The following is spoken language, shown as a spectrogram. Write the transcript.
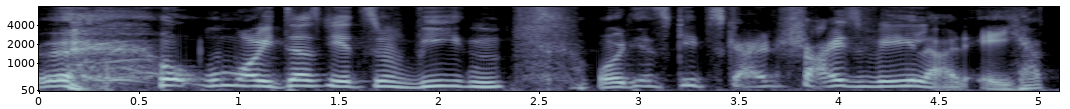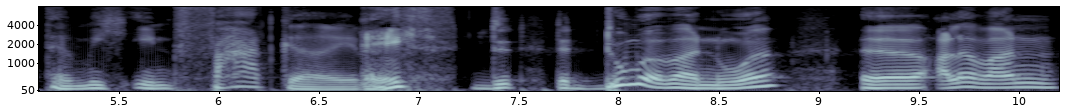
um euch das hier zu bieten. Und jetzt gibt es keinen scheiß WLAN. Ey, ich hatte mich in Fahrt geredet. Echt? D der Dumme war nur, äh, alle waren,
